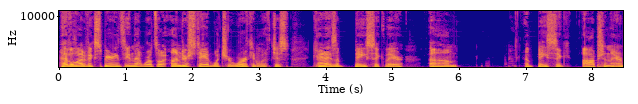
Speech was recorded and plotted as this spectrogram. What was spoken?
have a lot of experience in that world. So I understand what you're working with, just kind of as a basic there, um, a basic option there.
